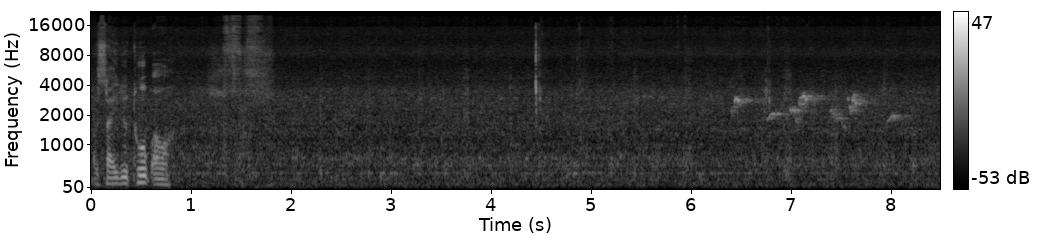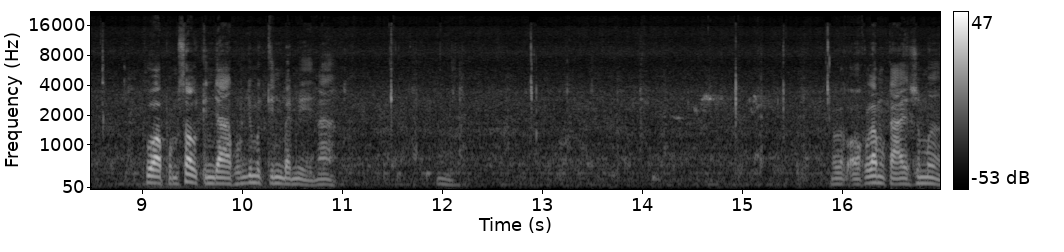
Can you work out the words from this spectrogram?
อาศัย YouTube เอา เพราะว่าผมเศร้ากินยา ผมจะมากินแบบนี้นะแล้วก็ออกกำลังกายเสมอ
